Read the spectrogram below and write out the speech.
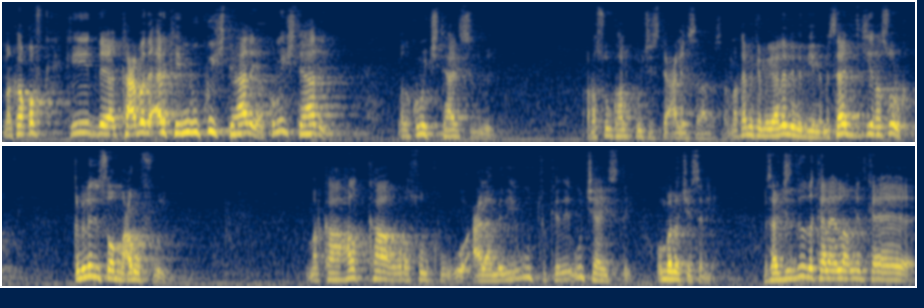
Marka qofkii dee kacbada arkay mibuu ku ijtihaadaya? Kuma ijtihaadayo marka kuma ijtihaadaysid wey rasuulku halka jeestay alayhi salatu wasala marka iminka magaalada madiina masaajidkii rasuulka qibladiisu waa macruuf wey marka halkaa uu rasuulku uu calaamadiyey u tukaday u jihaystay unbaa jeesanaya. Masaajidada kale la midka ee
